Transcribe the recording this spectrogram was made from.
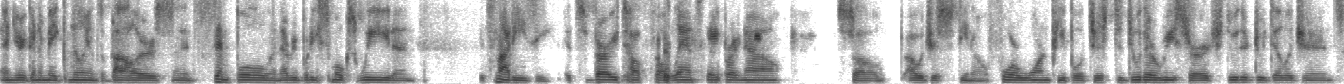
and you're going to make millions of dollars and it's simple and everybody smokes weed and it's not easy. It's very tough uh, landscape right now. So I would just, you know, forewarn people just to do their research, do their due diligence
